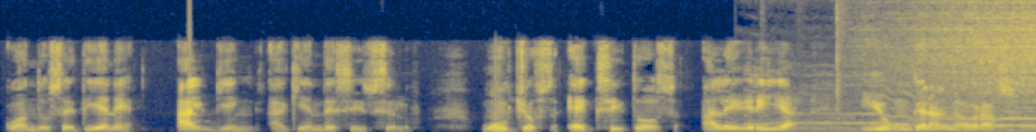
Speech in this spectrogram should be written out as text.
cuando se tiene alguien a quien decírselo. Muchos éxitos, alegría y un gran abrazo.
